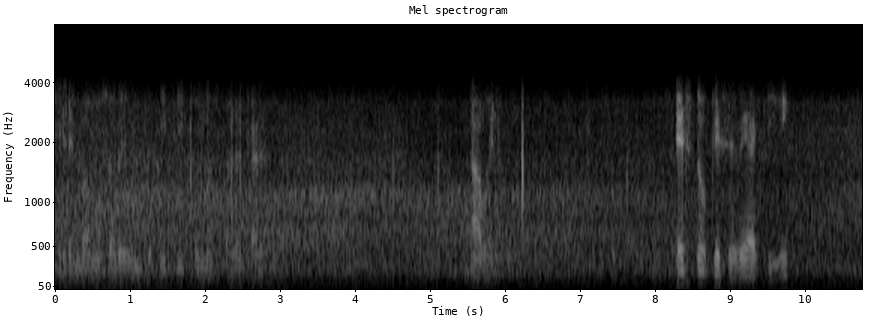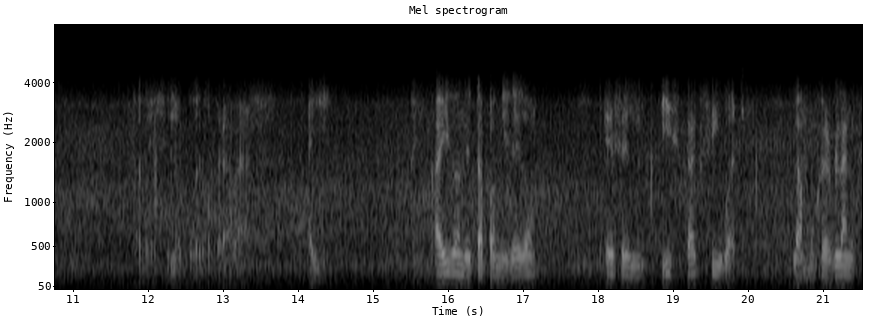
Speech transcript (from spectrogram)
Miren, vamos a ver un poquitito más para acá. Ah, bueno. Esto que se ve aquí, a ver si lo puedo grabar. Ahí. Ahí donde tapa mi dedo es el Iztaccíhuatl, la mujer blanca.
